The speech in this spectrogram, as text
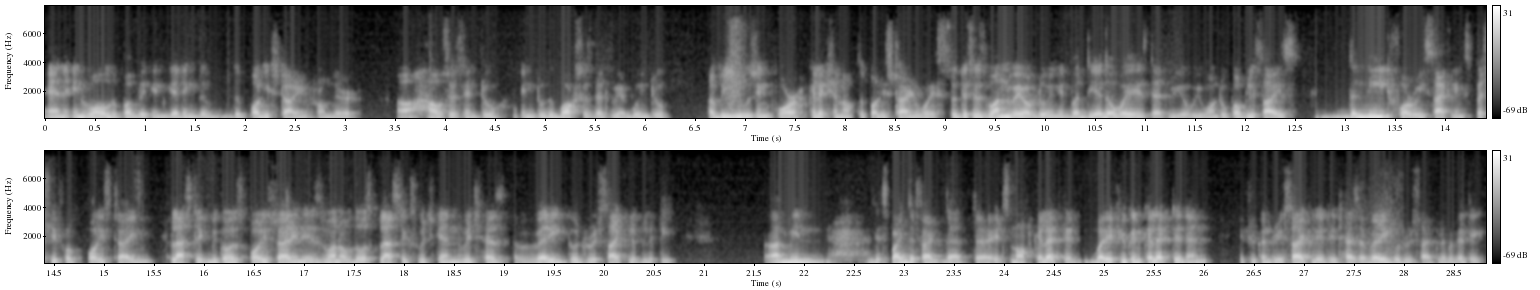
and involve the public in getting the, the polystyrene from their uh, houses into into the boxes that we are going to be using for collection of the polystyrene waste. So this is one way of doing it, but the other way is that we, we want to publicize the need for recycling, especially for polystyrene plastic, because polystyrene is one of those plastics which can which has very good recyclability. I mean, despite the fact that uh, it's not collected, but if you can collect it and if you can recycle it, it has a very good recyclability.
